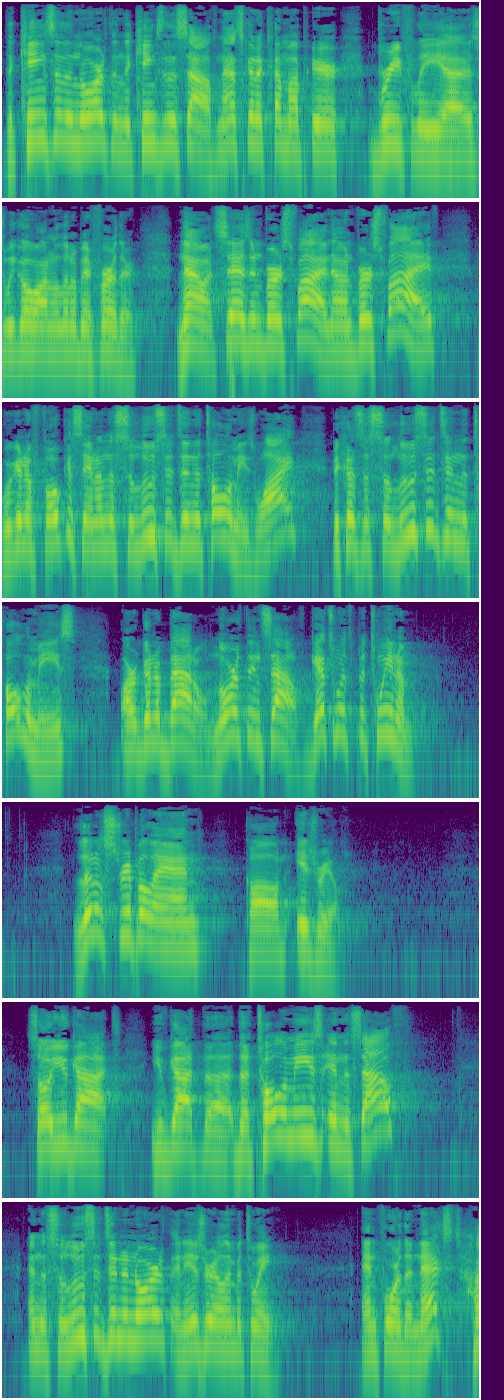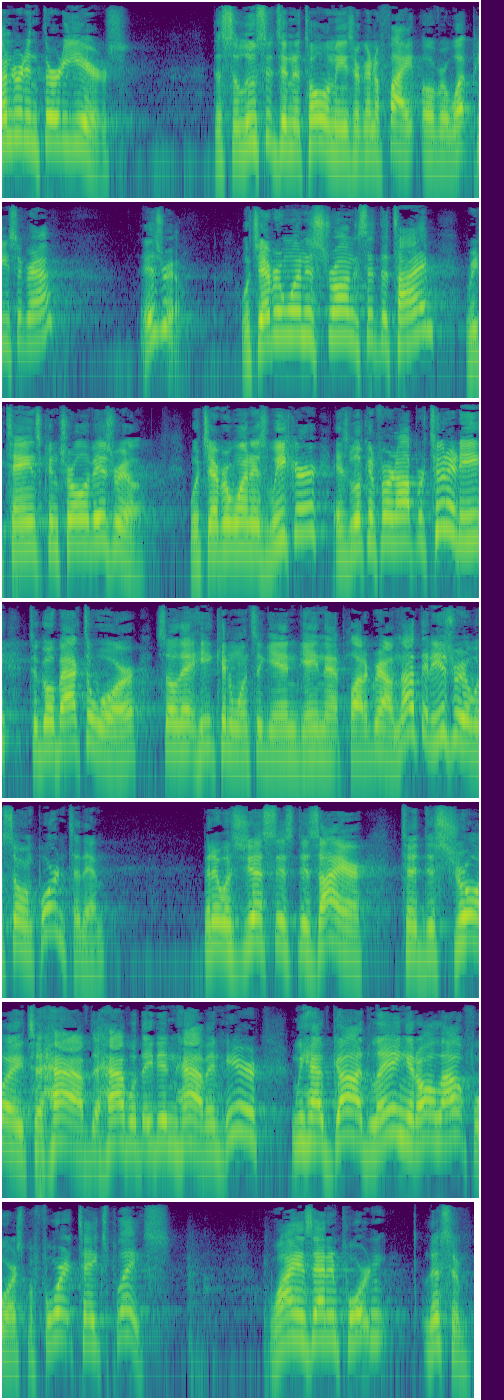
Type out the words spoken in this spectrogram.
The kings of the north and the kings of the south. And that's going to come up here briefly uh, as we go on a little bit further. Now, it says in verse 5. Now, in verse 5, we're going to focus in on the Seleucids and the Ptolemies. Why? Because the Seleucids and the Ptolemies are going to battle north and south. Guess what's between them? Little strip of land called Israel. So you got You've got the, the Ptolemies in the south, and the Seleucids in the north, and Israel in between. And for the next 130 years, the Seleucids and the Ptolemies are going to fight over what piece of ground? Israel. Whichever one is strongest at the time retains control of Israel. Whichever one is weaker is looking for an opportunity to go back to war so that he can once again gain that plot of ground. Not that Israel was so important to them, but it was just this desire to destroy, to have, to have what they didn't have. And here we have God laying it all out for us before it takes place. Why is that important? Listen,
